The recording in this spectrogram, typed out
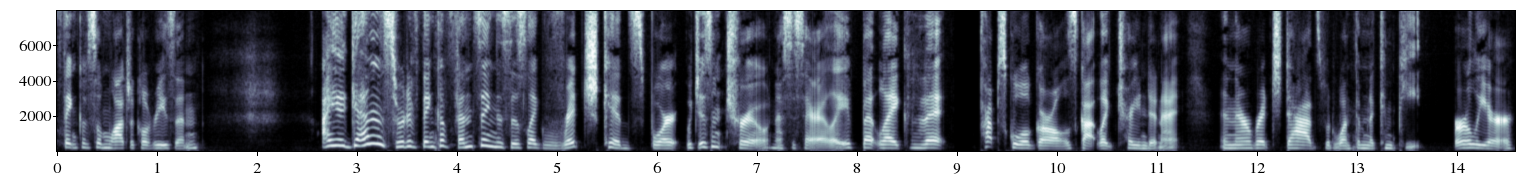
think of some logical reason. I again sort of think of fencing as this like rich kid sport, which isn't true necessarily, but like that prep school girls got like trained in it and their rich dads would want them to compete earlier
